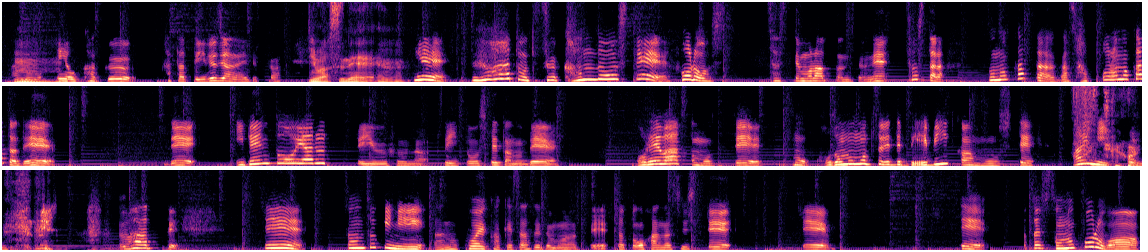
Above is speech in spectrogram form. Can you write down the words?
あの、絵を描く方っているじゃないですか。いますね。で、うわーと思ってすごい感動してフォローさせてもらったんですよね。そしたら、その方が札幌の方で、で、イベントをやるっていう風なツイートをしてたので、これはと思って、もう子供も連れてベビーカーもして会いに行ったんですよね。うわーって。で、その時にあの声かけさせてもらって、ちょっとお話しして、で、で、私その頃は、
